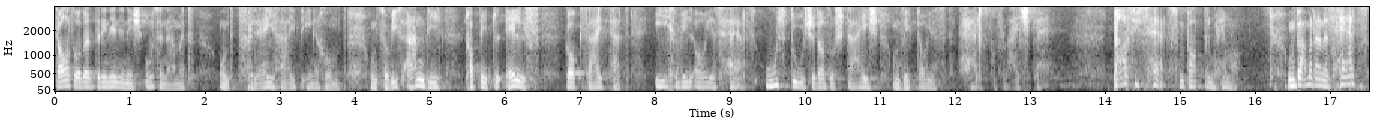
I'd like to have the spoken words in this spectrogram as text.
das, was da drinnen ist, rausnehmen und die Freiheit hineinkommt. Und so wie es Ende Kapitel 11 Gott gesagt hat, ich will euer Herz austauschen, das so Stein ist, und will euer Herz von Fleisch geben. Das ist das Herz vom Vater im Himmel. Und wenn man dann ein Herz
